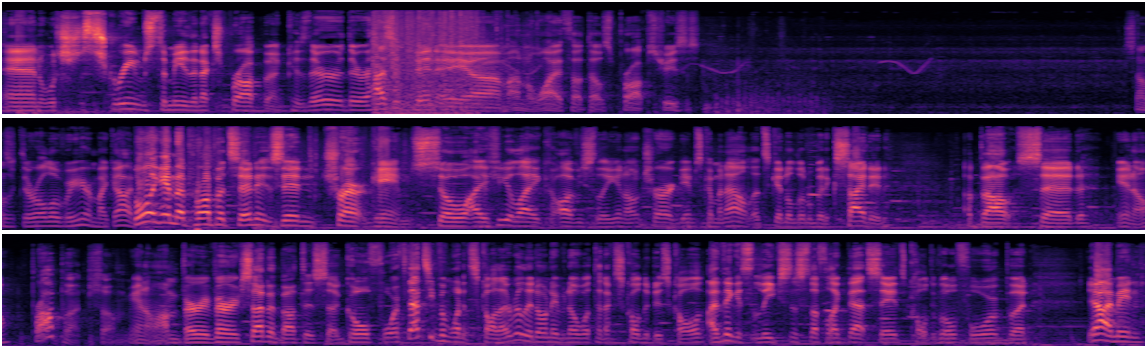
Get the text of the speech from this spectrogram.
And which screams to me the next prop because there there hasn't been a um, I don't know why I thought that was props Jesus Sounds like they're all over here. My God. The only game that prop hunt's in is in Treyarch Games. So I feel like, obviously, you know, Treyarch Games coming out. Let's get a little bit excited about said, you know, prop hunt. So, you know, I'm very, very excited about this uh, Gulf War. If that's even what it's called. I really don't even know what the next Call Duty is called. I think it's leaks and stuff like that say it's called Gulf War. But, yeah, I mean...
